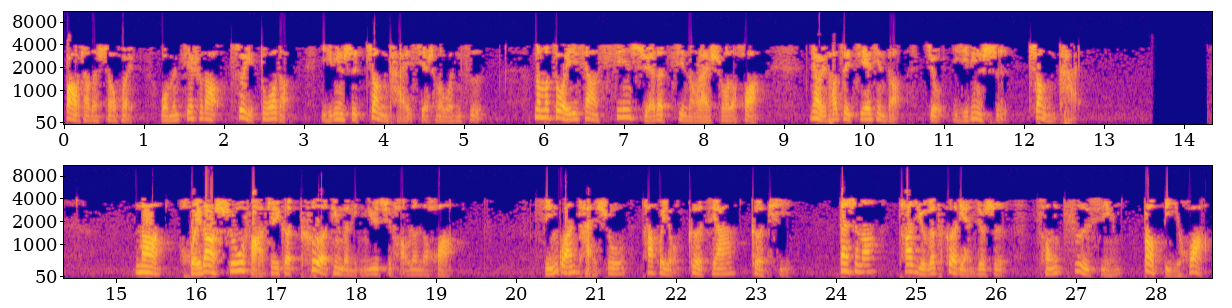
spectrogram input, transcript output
爆炸的社会，我们接触到最多的。一定是正楷写成的文字。那么，作为一项新学的技能来说的话，要与它最接近的，就一定是正楷。那回到书法这个特定的领域去讨论的话，尽管楷书它会有各家各体，但是呢，它有个特点就是从字形到笔画，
